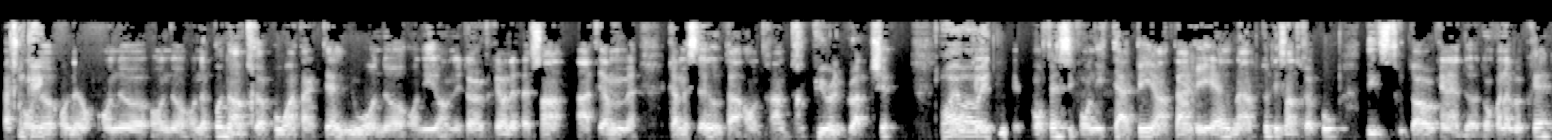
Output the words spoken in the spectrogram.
Parce qu'on OK. a, on a, on a, on a, on n'a pas d'entrepôt en tant que tel. Nous, on a, on est, on est un vrai, on appelle ça en, en termes commerciaux, on est en, pure drop chip. Ouais, Donc, ouais, ouais. euh, nous, ce qu'on fait, c'est qu'on est tapé en temps réel dans tous les entrepôts des distributeurs au Canada. Donc, on a à peu près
